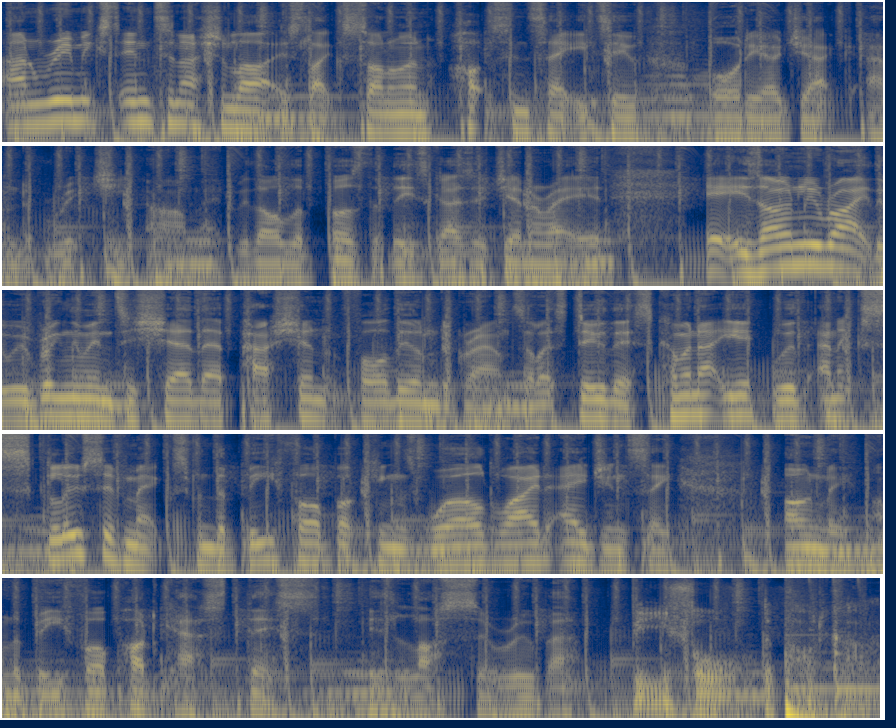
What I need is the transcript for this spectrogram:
and remixed international artists like Solomun, Hot Since 82, Audio Jack, and Richy Ahmed. With all the buzz that these guys have generated, it is only right that we bring them in to share their passion for the underground. So let's do this. Coming at you with an exclusive mix from the B4 Bookings Worldwide Agency, only on the B4 podcast. This is Los Suruba. B4, the podcast.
